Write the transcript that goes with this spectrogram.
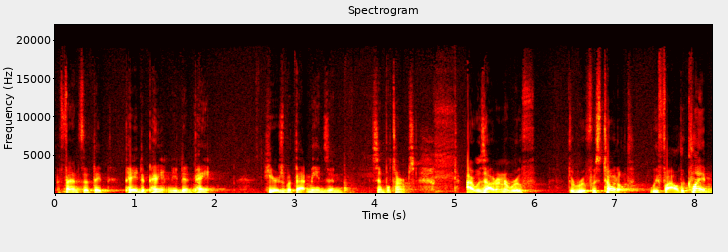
a fence that they paid to paint and you didn't paint. Here's what that means in simple terms. I was out on a roof. The roof was totaled. We filed a claim.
